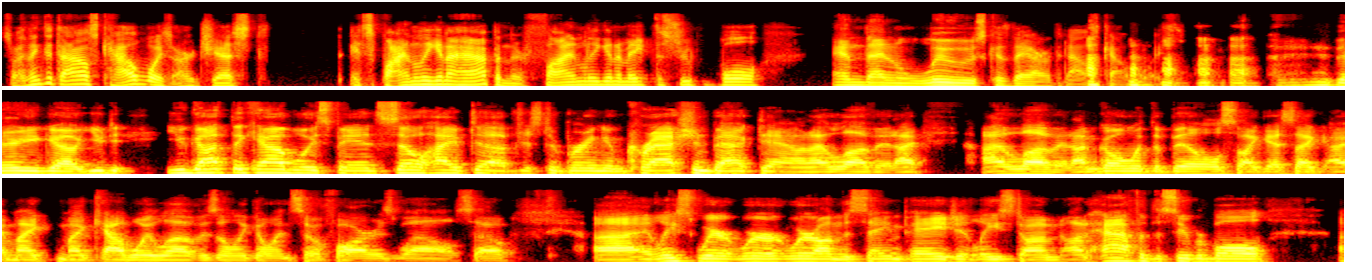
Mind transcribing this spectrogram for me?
So I think the Dallas Cowboys are just, it's finally going to happen. They're finally going to make the Super Bowl and then lose because they are the Dallas Cowboys. there you go. You you got the Cowboys fans so hyped up just to bring him crashing back down. I love it. I I love it. I'm going with the Bills, so I guess I, I my my Cowboy love is only going so far as well. So uh, at least we're we're we're on the same page at least on on half of the Super Bowl. Uh,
